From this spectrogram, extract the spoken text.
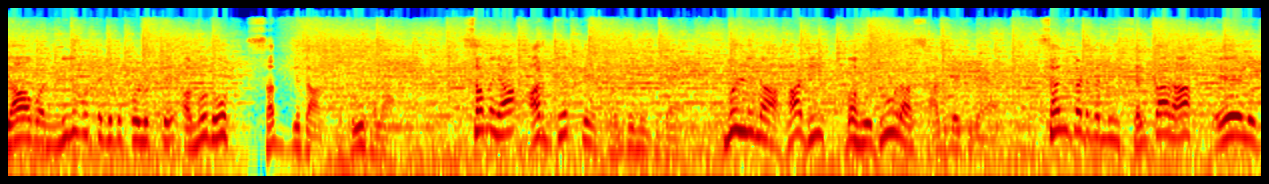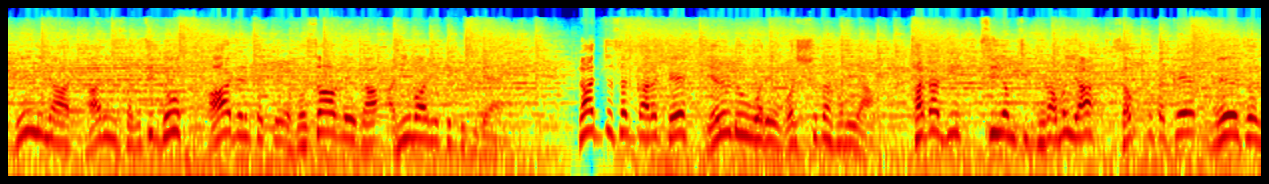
ಯಾವ ನಿಲುವು ತೆಗೆದುಕೊಳ್ಳುತ್ತೆ ಅನ್ನೋದು ಸದ್ಯದ ಕುತೂಹಲ. ಸಮಯ ಅರ್ಧಕ್ಕೆ ಬಂದು ನಿಂತಿದೆ. ಮುಳ್ಳಿನ ಹಾದಿ ಬಹುದೂರ ಸಾಗಬೇಕಿದೆ. ಸಂಕಟದಲ್ಲಿ ಸರ್ಕಾರ ಏಳು ಬೀಳಿನ ದಾರಿ ಸರಿಸಿದ್ದು ಆಡಳಿತಕ್ಕೆ ಹೊಸ ವೇಗ ಅನಿವಾರ್ಯತೆ ಬಿದ್ದಿದೆ ರಾಜ್ಯ ಸರ್ಕಾರಕ್ಕೆ ಎರಡೂವರೆ ವರ್ಷದ ಹರೆಯ. ಹಾಗಾಗಿ ಸಿಎಂ ಸಿದ್ದರಾಮಯ್ಯ ಸಂಪುಟಕ್ಕೆ ಮೇಜರ್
